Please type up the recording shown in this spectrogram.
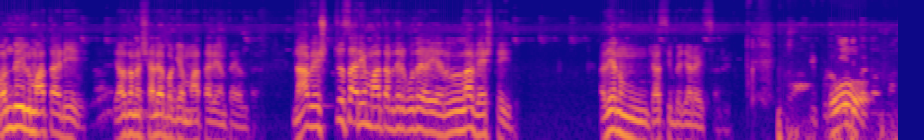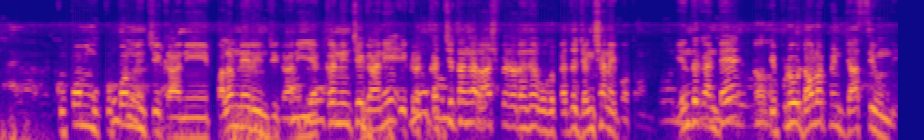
ಬಂದು ಇಲ್ಲಿ ಮಾತಾಡಿ ಯಾವುದನ್ನ ಶಾಲೆ ಬಗ್ಗೆ ಮಾತಾಡಿ ಅಂತ ಹೇಳ್ತಾರೆ. ನಾವು ಎಷ್ಟು ಸಾರಿ ಮಾತಾಡಿದ್ರೆ ಕೂಡ ಎಲ್ಲ ವೇಸ್ಟೇ ಇದು. ಅದೇ ನಮ್ಗೆ ಜಾಸ್ತಿ ಬೇಜಾರಾಯ್ತು ಸರ್ ಇಪ್ಪಡು కుప్పం కుప్పం నుంచి కానీ పలంనేరు నుంచి కానీ ఎక్కడి నుంచి కానీ ఇక్కడ ఖచ్చితంగా రాసిపేట అనేది ఒక పెద్ద జంక్షన్ అయిపోతా ఉంది. ఎందుకంటే ఇప్పుడు డెవలప్మెంట్ జాస్తి ఉంది.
